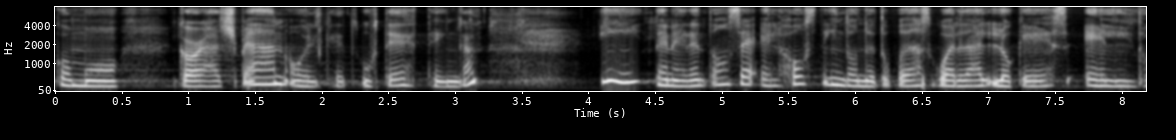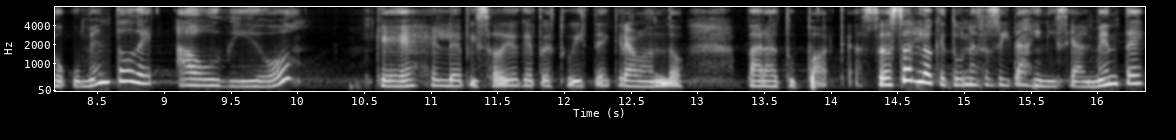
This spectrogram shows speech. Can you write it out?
como GarageBand o el que ustedes tengan y tener entonces el hosting donde tú puedas guardar lo que es el documento de audio que es el episodio que tú estuviste grabando para tu podcast. eso es lo que tú necesitas inicialmente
